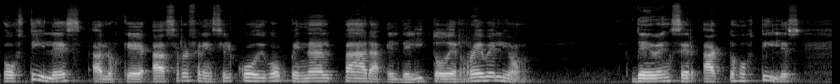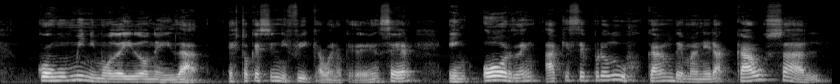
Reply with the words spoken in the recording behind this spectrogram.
hostiles a los que hace referencia el Código Penal para el delito de rebelión deben ser actos hostiles con un mínimo de idoneidad. ¿Esto qué significa? Bueno, que deben ser en orden a que se produzcan de manera causal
